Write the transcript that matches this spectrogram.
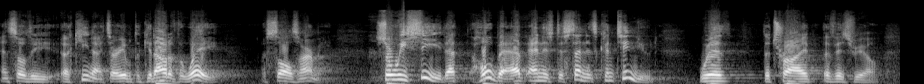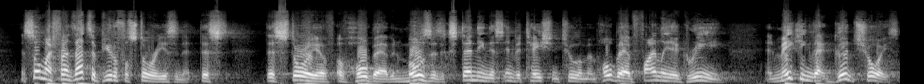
And so the uh, Kenites are able to get out of the way of Saul's army. So we see that Hobab and his descendants continued with the tribe of Israel. And so, my friends, that's a beautiful story, isn't it? This, this story of, of Hobab and Moses extending this invitation to him, and Hobab finally agreeing and making that good choice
